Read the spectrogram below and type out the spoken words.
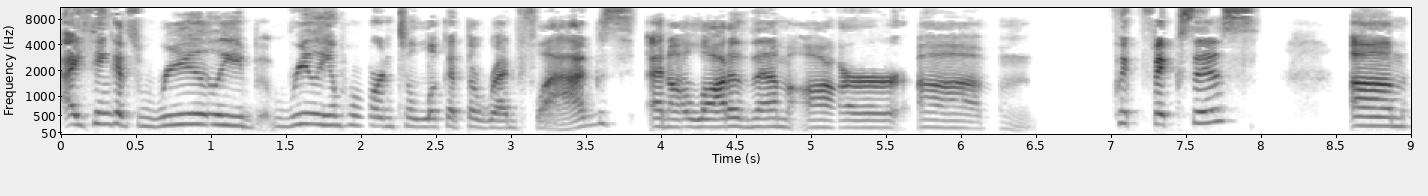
I think it's really, really important to look at the red flags and a lot of them are, um, quick fixes. Um,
